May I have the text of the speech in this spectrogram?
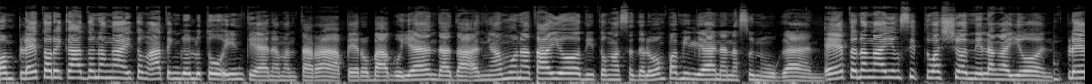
Kompleto rekado na nga itong ating lulutuin, kaya naman tara. Pero bago yan, dadaan nga muna tayo dito nga sa dalawang pamilya na nasunugan. Eto na nga yung sitwasyon nila ngayon. Kompleto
